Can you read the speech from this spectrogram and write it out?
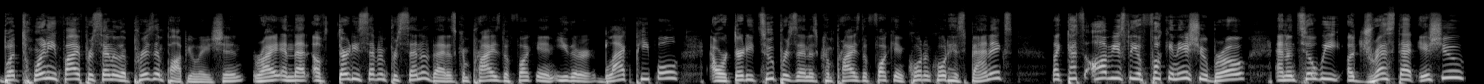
but 25% of the prison population, right? And that of 37% of that is comprised of fucking either black people or 32% is comprised of fucking quote unquote Hispanics. Like that's obviously a fucking issue, bro. And until we address that issue,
